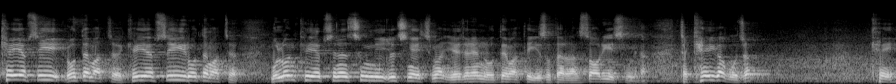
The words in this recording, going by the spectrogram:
KFC, 롯데마트, KFC, 롯데마트. 물론 KFC는 승리 1층에 있지만 예전에는 롯데마트에 있었다는 썰이 있습니다. 자, K가 뭐죠? K.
